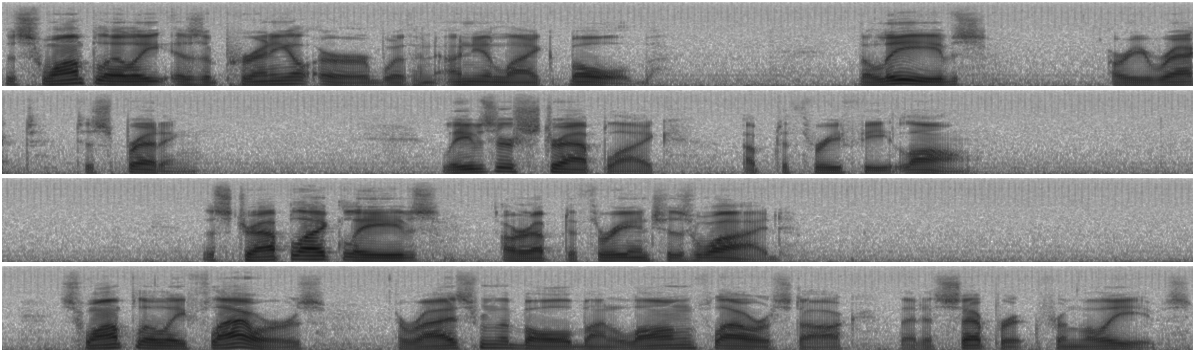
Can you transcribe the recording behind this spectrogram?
The swamp lily is a perennial herb with an onion-like bulb. The leaves are erect to spreading. Leaves are strap-like, up to three feet long. The strap-like leaves are up to three inches wide. Swamp lily flowers arise from the bulb on a long flower stalk that is separate from the leaves.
